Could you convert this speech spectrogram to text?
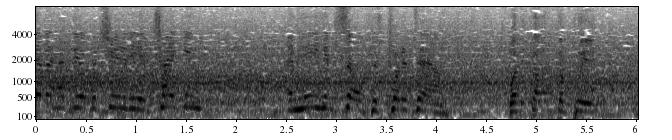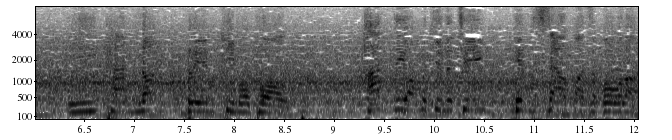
ever have the opportunity of taking, and he himself has put it down. Well, he can't complete. He cannot blame Kimo Paul. Had the opportunity himself as a bowler.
